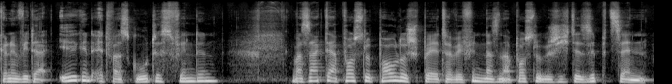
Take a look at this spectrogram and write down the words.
Können wir da irgendetwas Gutes finden? Was sagt der Apostel Paulus später? Wir finden das in Apostelgeschichte 17.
